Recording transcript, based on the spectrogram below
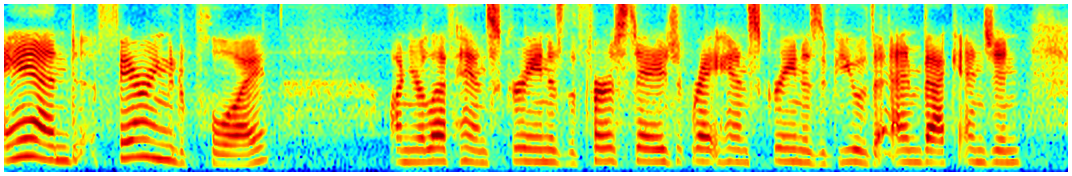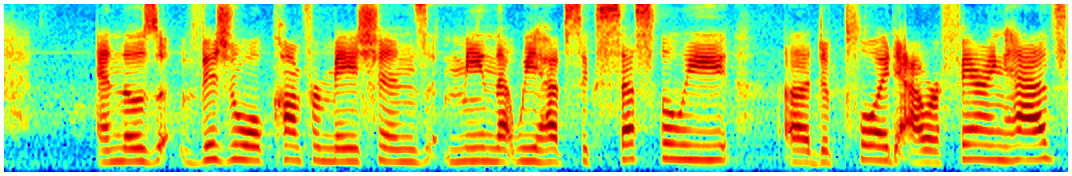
and fairing deploy. On your left hand screen is the first stage, right hand screen is a view of the MVAC engine. And those visual confirmations mean that we have successfully uh, deployed our fairing halves.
